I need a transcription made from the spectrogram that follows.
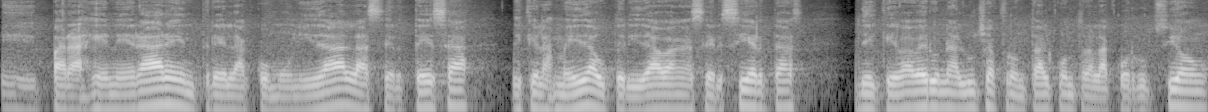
eh, para generar entre la comunidad la certeza de que las medidas de autoridad van a ser ciertas, de que va a haber una lucha frontal contra la corrupción,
